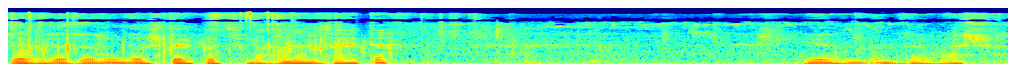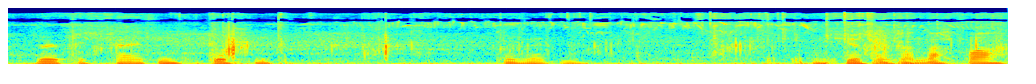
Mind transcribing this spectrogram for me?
So, das ist unser Stellplatz von der anderen Seite. Hier sind unsere Waschmöglichkeiten, Duschen, Toiletten. Und hier ist unser Nachbar,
